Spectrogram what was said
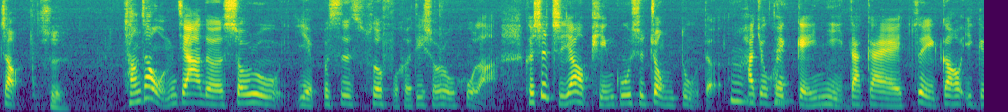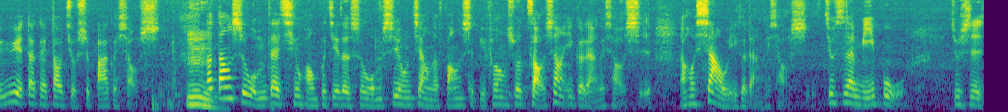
照。是长照我们家的收入也不是说符合低收入户啦，可是只要评估是重度的，他就会给你大概最高一个月大概到九十八个小时。嗯那当时我们在青黄不接的时候，我们是用这样的方式，比方说早上一个两个小时，然后下午一个两个小时，就是在弥补，就是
